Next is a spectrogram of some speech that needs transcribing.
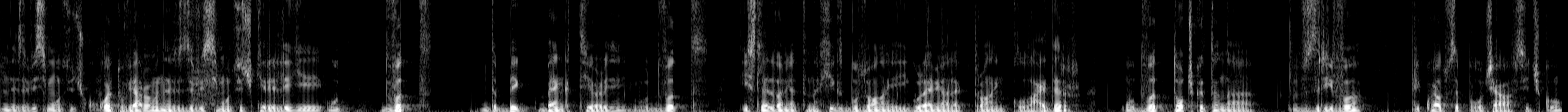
независимо от всичко, което вярваме, независимо от всички религии, отвъд The Big Bang Theory, отвъд изследванията на Хигс бозона и големия електронен колайдер, отвъд точката на взрива, при която се получава всичко,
